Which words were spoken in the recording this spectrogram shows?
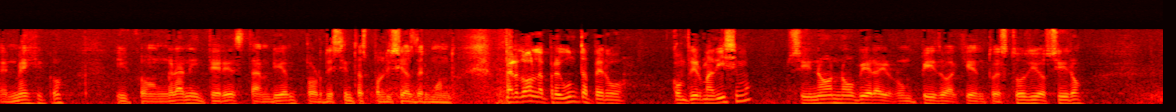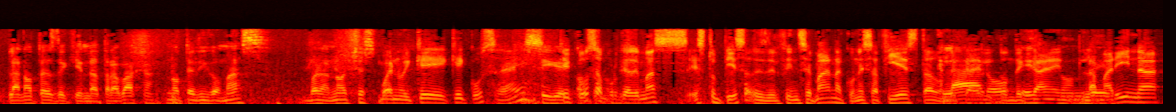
en México y con gran interés también por distintas policías del mundo. Perdón la pregunta, pero confirmadísimo. Si no, no hubiera irrumpido aquí en tu estudio, Ciro. La nota es de quien la trabaja, no te digo más. Buenas noches. Bueno, y qué, qué cosa, ¿eh? Sigue qué cosa, porque además esto empieza desde el fin de semana con esa fiesta donde Claro, cae, donde en caen donde- la marina,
